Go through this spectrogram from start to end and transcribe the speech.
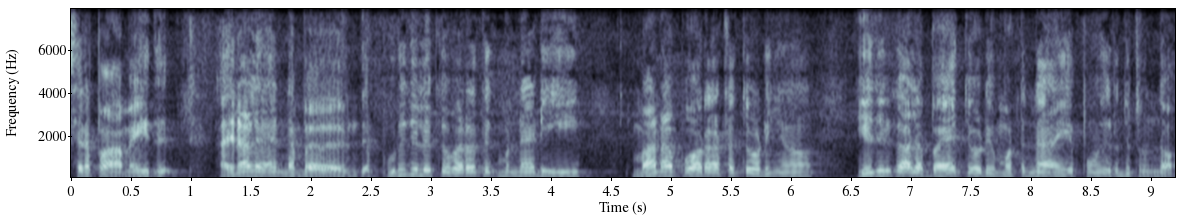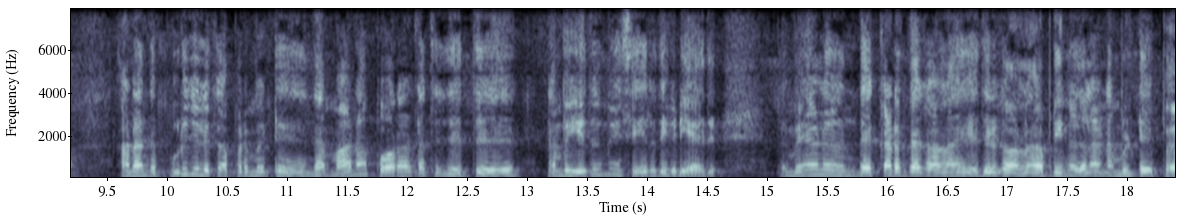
சிறப்பாக அமையுது. அதனால் நம்ம இந்த புரிதலுக்கு வர்றதுக்கு முன்னாடி மன போராட்டத்தோடையும் எதிர்கால பயத்தோடையும் மட்டும்தான் எப்பவும் இருந்துட்டு இருந்தோம். ஆனால் அந்த புரிதலுக்கு அப்புறமேட்டு இந்த மன போராட்டத்தை எதிர்த்து நம்ம எதுவுமே செய்கிறது கிடையாது. மேலும் இந்த கடந்த காலம் எதிர்காலம் அப்படிங்கிறதெல்லாம் நம்மள்ட்ட இப்போ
